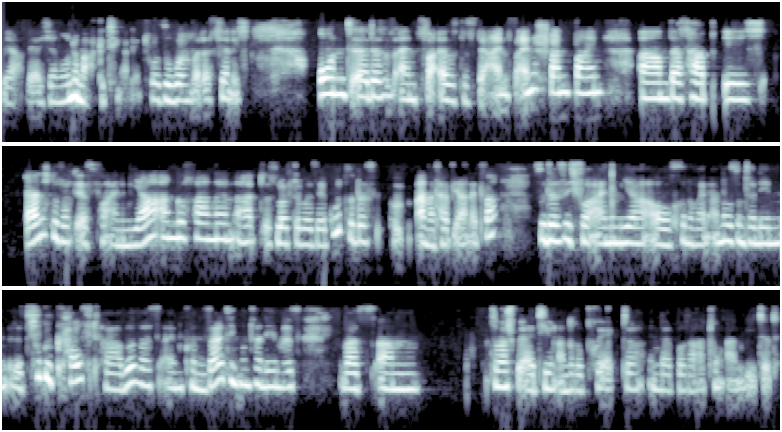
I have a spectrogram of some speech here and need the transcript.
ja, wäre ich ja nur eine Marketingagentur. So wollen wir das ja nicht. Und äh, das ist ein, also das ist der eine, das eine Standbein. Ähm, das habe ich ehrlich gesagt erst vor einem Jahr angefangen hat. Es läuft aber sehr gut, sodass anderthalb Jahren etwa, sodass ich vor einem Jahr auch noch ein anderes Unternehmen dazu gekauft habe, was ein Consulting-Unternehmen ist, was ähm, zum Beispiel IT und andere Projekte in der Beratung anbietet.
